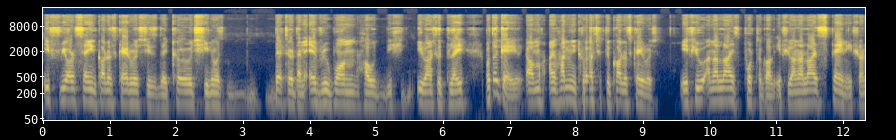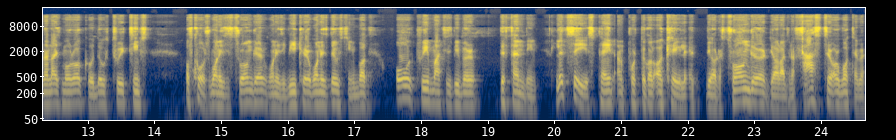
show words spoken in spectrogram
if we are saying Carlos Queiroz is the coach, he knows better than everyone how Iran should play. But okay, um, I'm having a question to Carlos Queiroz. If you analyze Portugal, if you analyze Spain, if you analyze Morocco, those three teams, of course, one is stronger, one is weaker, one is those teams. But all three matches we were defending. Let's say Spain and Portugal, okay, they are stronger, they are know, faster or whatever.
